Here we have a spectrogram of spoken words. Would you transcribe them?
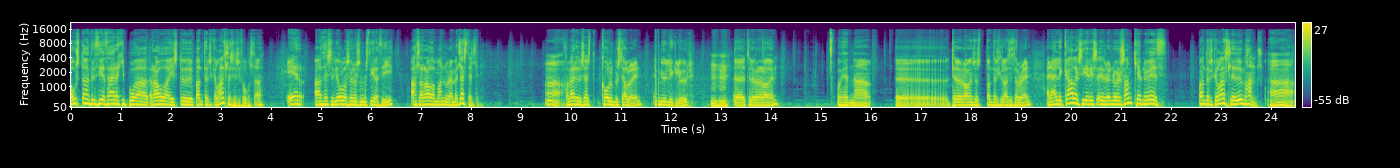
ástæðan fyrir því að það er ekki búið að ráða í stöðu bandaríska landsliðsins í fókbalta er að þessir jólasveinar sem að stýra því ætla að ráða mannur að með lesteldinni Ah. það verður sérst Columbus þjálfarinn en mjög líklegur Mm uh, til að vera ráðinn og hérna uh, til að vera ráðinn sérst bandaríska landsliðstjálfarinn en LA Galaxy er í, í raun og veru samkefni við bandaríska landsliðið um hann sko. ah.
